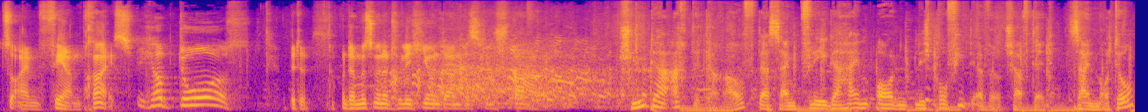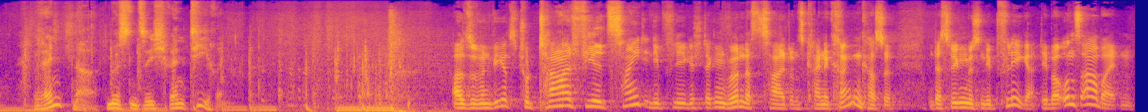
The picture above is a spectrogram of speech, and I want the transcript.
zu einem fairen Preis. Ich hab Durst. Bitte. Und da müssen wir natürlich hier und da ein bisschen sparen. Schlüter achtet darauf, dass sein Pflegeheim ordentlich Profit erwirtschaftet. Sein Motto? Rentner müssen sich rentieren. Also wenn wir jetzt total viel Zeit in die Pflege stecken würden, das zahlt uns keine Krankenkasse. Und deswegen müssen die Pfleger, die bei uns arbeiten,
